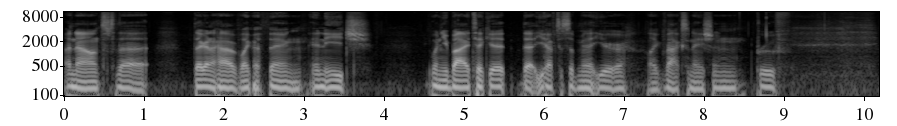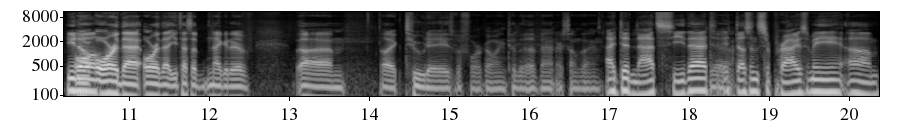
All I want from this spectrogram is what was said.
announced that they're gonna have like a thing in each when you buy a ticket that you have to submit your like vaccination proof. you know, or that or that you test a negative um like two days before going to the event or something. I did not see that. Yeah. It doesn't surprise me. Um,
